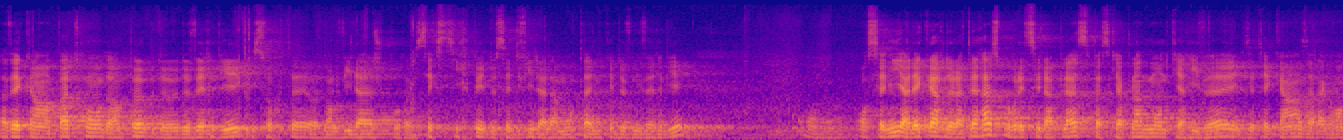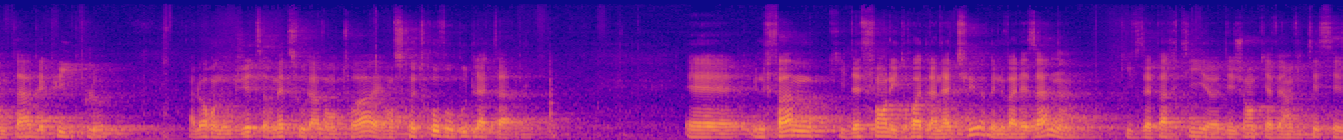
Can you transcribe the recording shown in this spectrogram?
Avec un patron d'un peuple de, de, qui sortait euh, dans le village pour euh, s'extirper de cette ville à la montagne qui est devenue Verbier, on s'est mis à l'écart de la terrasse pour laisser la place parce qu'il y a plein de monde qui arrivait, ils étaient 15 à la grande table, et puis il pleut. Alors on est obligé de se remettre sous l'avant-toit et on se retrouve au bout de la table. Et une femme qui défend les droits de la nature, une valaisanne, qui faisait partie euh, des gens qui avaient invité ces,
